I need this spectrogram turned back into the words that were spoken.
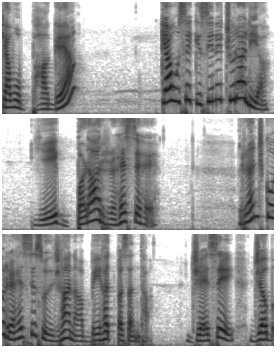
क्या वो भाग गया? क्या उसे किसी ने चुरा लिया? ये एक बड़ा रहस्य है। रंज को रहस्य सुलझाना बेहद पसंद था। जैसे जब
